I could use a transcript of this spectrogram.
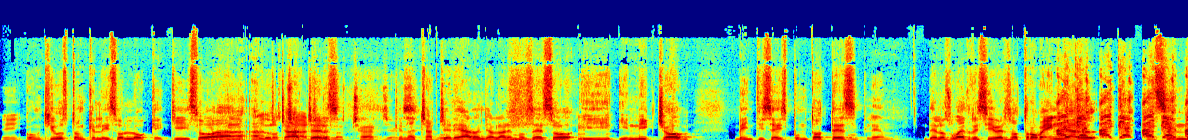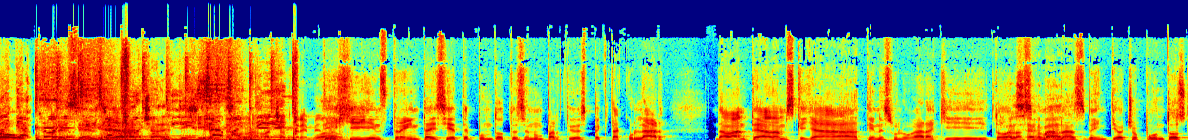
Sí. con Houston, que le hizo lo que quiso a, a a los, los Chargers, Chargers. Los Chargers. Que la charcherearon, ya hablaremos de eso. y, y Nick Chubb, 26 puntotes. De los wide receivers, otro Bengal haciendo presencia. racha de T. Higgins. Una racha tremenda. T. Higgins, 37 puntotes en un partido espectacular. Davante Adams, que ya tiene su lugar aquí todas las semanas, 28 puntos.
